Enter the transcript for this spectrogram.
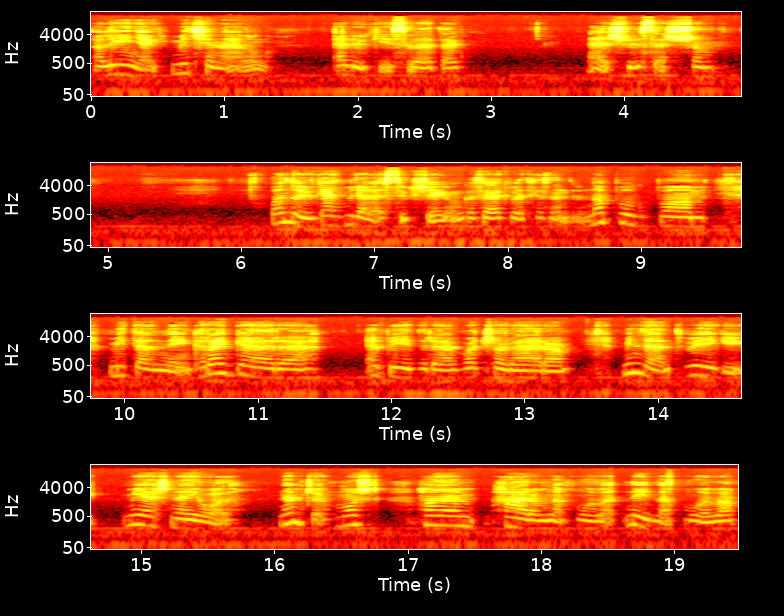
a lényeg, mit csinálunk? Előkészületek. Első session Gondoljuk át, mire lesz szükségünk az elkövetkezendő napokban, mit tennénk reggelre, ebédre, vacsorára, mindent végig, mi esne jól. Nem csak most, hanem három nap múlva, négy nap múlva.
